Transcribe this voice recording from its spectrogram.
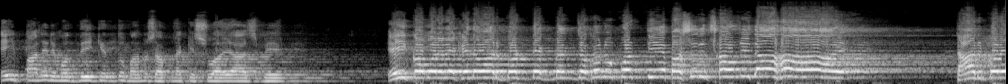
এই পানির মধ্যেই কিন্তু মানুষ আপনাকে শুয়ায় আসবে। এই কবরে রেখে দেওয়ার পর দেখবেন যখন উপর দিয়ে বাঁশের ছাউনি দেওয়া হয়, তারপরে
